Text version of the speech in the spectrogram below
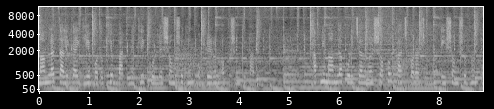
মামলার তালিকায় গিয়ে পদক্ষেপ বাটনে ক্লিক করলে সংশোধন ও প্রেরণ অপশনটি পাবেন। আপনি মামলা পরিচালনার সকল কাজ করার জন্য এই সংশোধন ও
